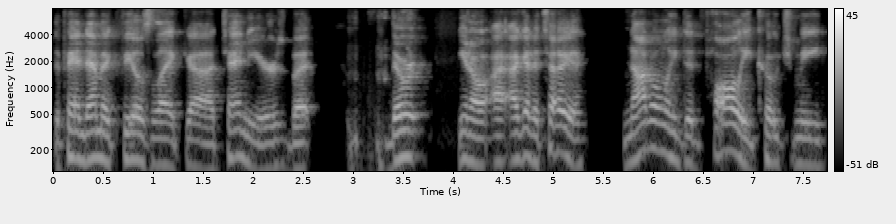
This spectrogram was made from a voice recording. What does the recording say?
the pandemic feels like uh, ten years, but there were. You know, I, I got to tell you, not only did Paulie coach me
